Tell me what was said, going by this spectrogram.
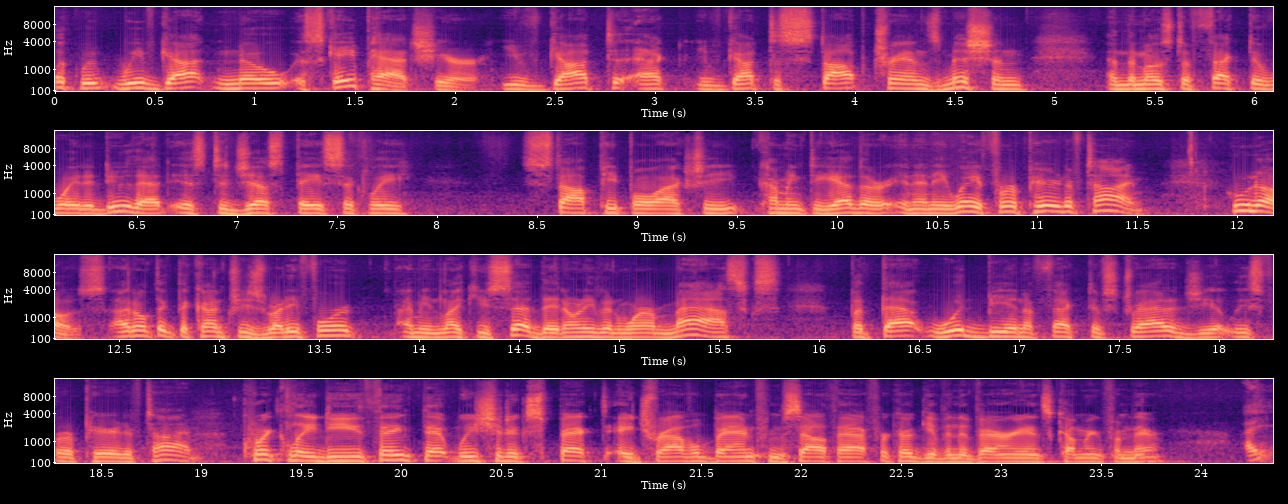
"Look, we, have got no escape hatch here. You've got to act. You've got to stop transmission, and the most effective way to do that is to just basically." Stop people actually coming together in any way for a period of time. Who knows? I don't think the country's ready for it. I mean, like you said, they don't even wear masks but that would be an effective strategy, at least for a period of time. Quickly, do you think that we should expect a travel ban from South Africa, given the variants coming from there? I,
